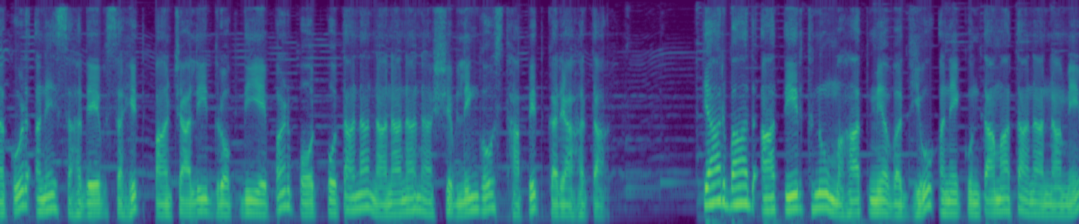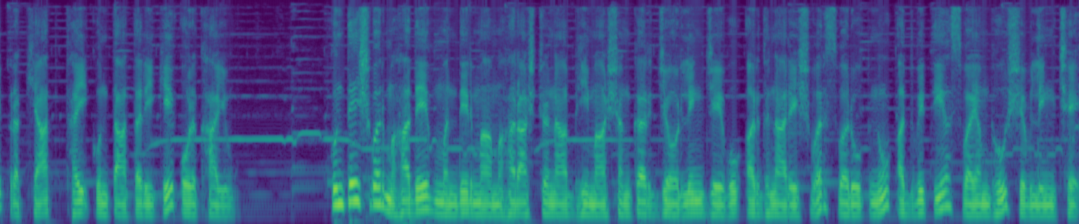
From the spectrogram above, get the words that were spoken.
નકુળ અને સહદેવ સહિત પાંચાલી દ્રૌપદીએ પણ પોતપોતાના નાના નાના શિવલિંગો સ્થાપિત કર્યા હતા. ત્યારબાદ આ તીર્થનું મહાત્મ્ય વધ્યું અને કુંતામાતાના નામે પ્રખ્યાત થઈ કુંતા તરીકે ઓળખાયું. કુંતેશ્વર મહાદેવ મંદિરમાં મહારાષ્ટ્રના ભીમાશંકર જ્યોર્લિંગ જેવું અર્ધનારેશ્વર સ્વરૂપનું અદ્વિતીય સ્વયંભૂ શિવલિંગ છે.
